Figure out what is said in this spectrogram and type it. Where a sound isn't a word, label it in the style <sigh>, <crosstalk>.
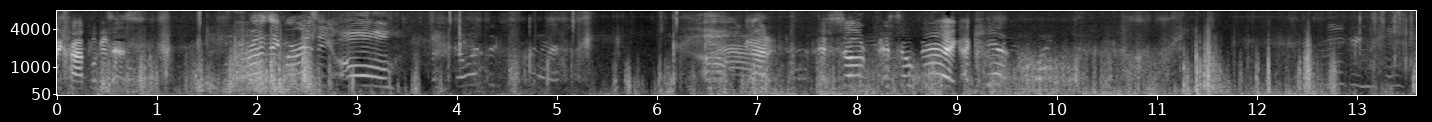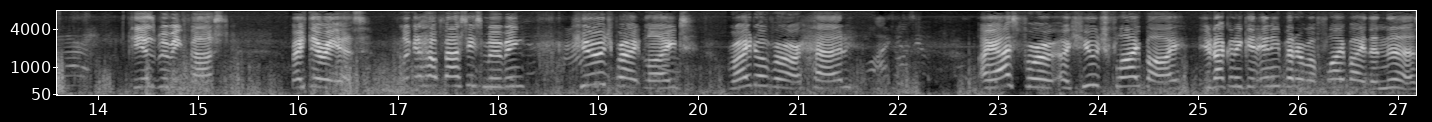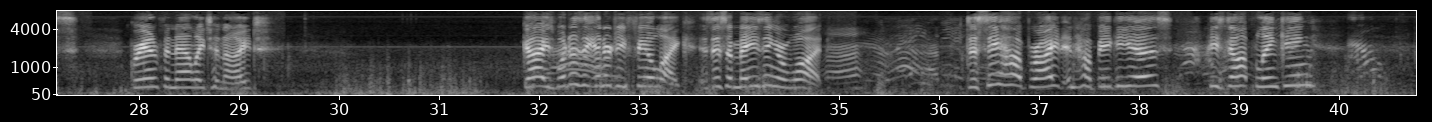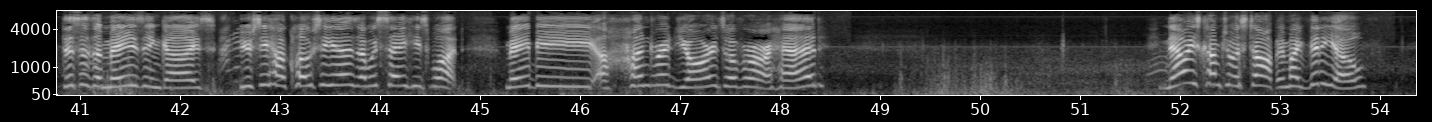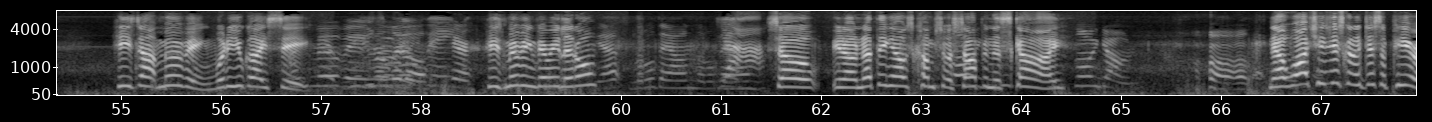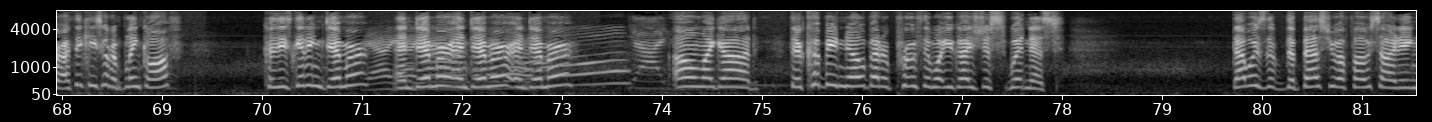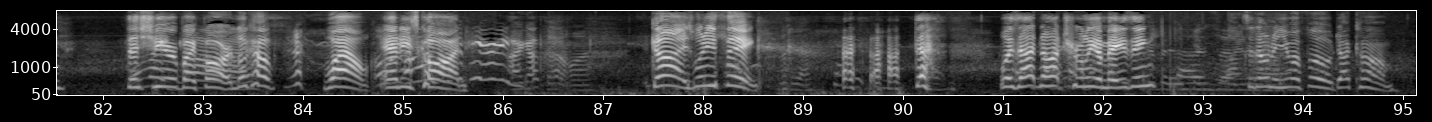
Holy crap, look at this. Where is he? Where is he? Oh. Oh god. It's so it's so big. I can't Moving so fast. He is moving fast. Right there he is. Look at how fast he's moving. Huge bright light right over our head. I asked for a, a huge flyby. You're not going to get any better of a flyby than this. Grand finale tonight. Guys, what does the energy feel like? Is this amazing or what? To see how bright and how big he is? He's not blinking. This is amazing, guys. You see how close he is? I would say he's what? Maybe a hundred yards over our head. Now he's come to a stop. In my video, he's not moving. What do you guys see? Moving little. Here. He's moving very little. Yep. Little down. Little down. So, you know, nothing else comes to a stop in the sky. Slowing down. <laughs> Now watch, he's just going to disappear. I think he's going to blink off. Because he's getting dimmer Yeah, yeah, and dimmer yeah. and dimmer oh and dimmer. Oh my God. There could be no better proof than what you guys just witnessed. That was the, the best UFO sighting this Oh my year by far. Look how, <laughs> wow, Oh and he's gone. I got that one. Guys, what do you think? <laughs> That, was that not truly amazing? SedonaUFO.com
